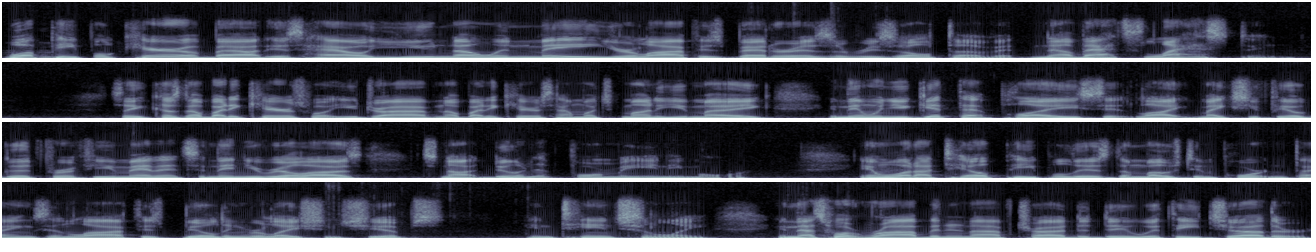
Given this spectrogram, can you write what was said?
What mm-hmm. people care about is how you know, knowing me, your life is better as a result of it. Now that's lasting. See, because nobody cares what you drive, nobody cares how much money you make, and then when you get that place, it like makes you feel good for a few minutes, and then you realize it's not doing it for me anymore. And what I tell people is the most important things in life is building relationships intentionally, and that's what Robin and I've tried to do with each other.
